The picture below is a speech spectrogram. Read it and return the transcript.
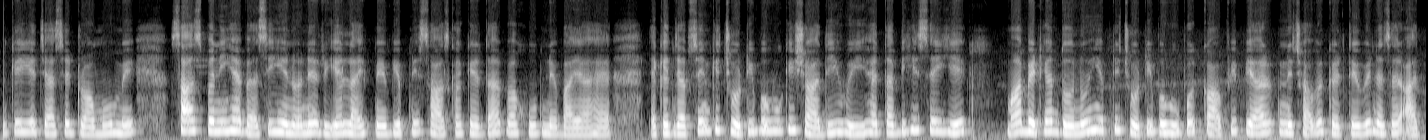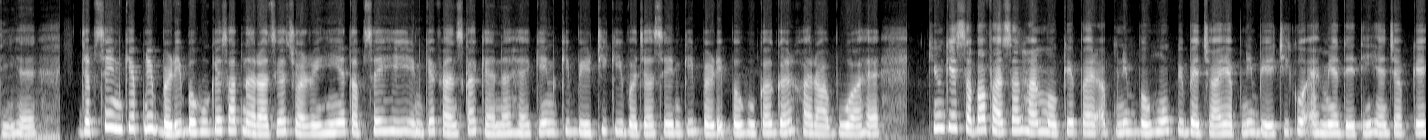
کیونکہ یہ جیسے ڈراموں میں ساس بنی ہے، ویسے ہی انہوں نے ریئل لائف میں بھی اپنی ساس کا کردار بخوب نبھایا ہے۔ لیکن جب سے ان کی چھوٹی بہو کی شادی ہوئی ہے، تبھی سے یہ ماں بیٹیاں دونوں ہی اپنی چھوٹی بہو پر کافی پیار نچھاور کرتے ہوئے نظر آتی ہیں۔ جب سے ان کے اپنی بڑی بہو کے ساتھ ناراضیاں چل رہی ہیں، تب سے ہی ان کے فینس کا کہنا ہے کہ ان کی بیٹی کی وجہ سے ان کی بڑی بہو کا گھر خراب ہوا ہے۔ کیونکہ صبا فیصل ہر موقع پر اپنی بہووں کی بجائے اپنی بیٹی کو اہمیت دیتی ہیں، جبکہ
